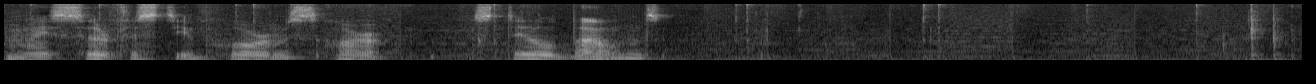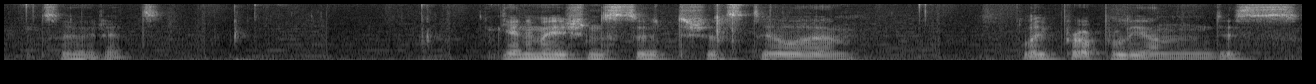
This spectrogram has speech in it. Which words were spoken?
my surface deforms are still bound so that the animation should, should still um, play properly on this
